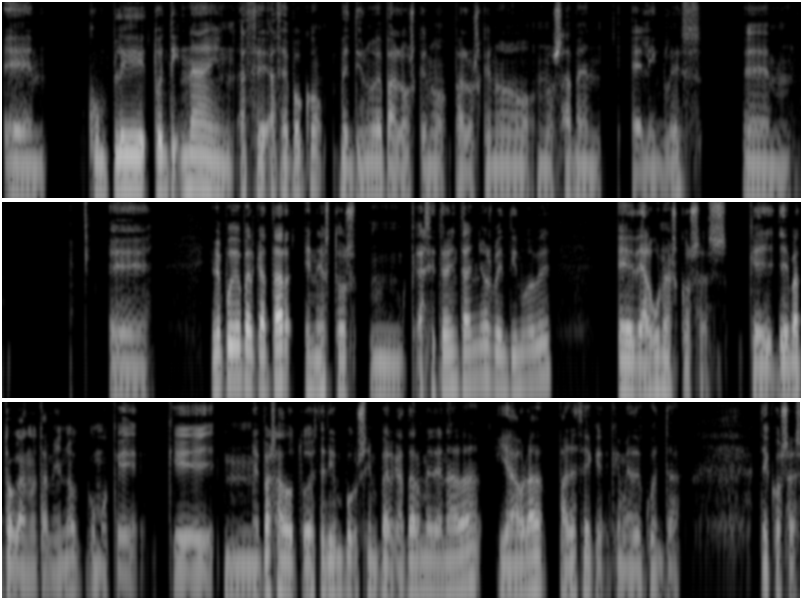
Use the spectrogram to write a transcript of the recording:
em, cumplí 29 hace, hace poco, 29 para los que no, para los que no, saben el inglés. Em, eh, y me he podido percatar en estos mm, casi 30 años, 29, eh, de algunas cosas que ya iba tocando también, ¿no? Como que, me he pasado todo este tiempo sin percatarme de nada y ahora parece que, me doy cuenta de cosas.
